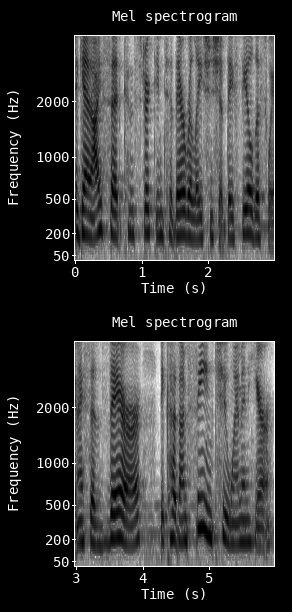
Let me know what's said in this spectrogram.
again, I said constricting to their relationship. They feel this way. And I said there because I'm seeing two women here.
